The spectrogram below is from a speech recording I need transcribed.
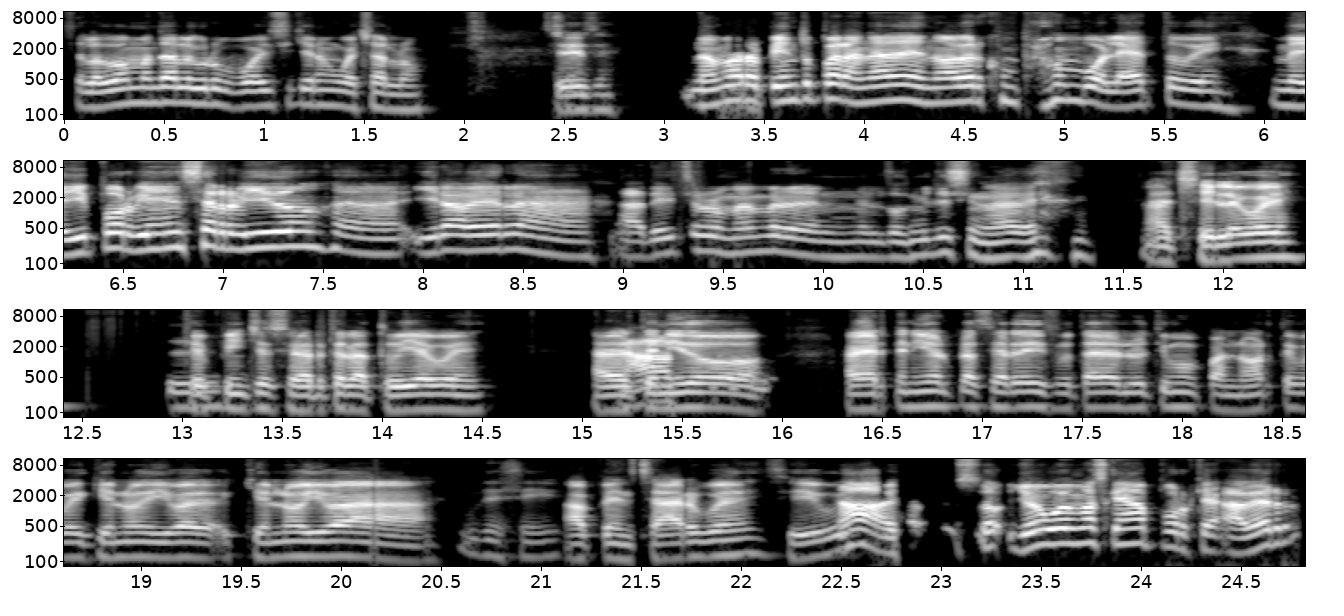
Se los voy a mandar al grupo hoy si quieren guacharlo. Sí, sí. No me arrepiento para nada de no haber comprado un boleto, güey. Me di por bien servido a ir a ver a, a Day to Remember en el 2019. A Chile, güey. Qué pinche suerte la tuya, güey. Haber No, tenido, haber tenido el placer de disfrutar el último Pal Norte, güey. ¿Quién lo iba, quién lo iba a, De sí. a pensar, güey? Sí, güey. No, eso- yo me voy más que nada porque haber,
